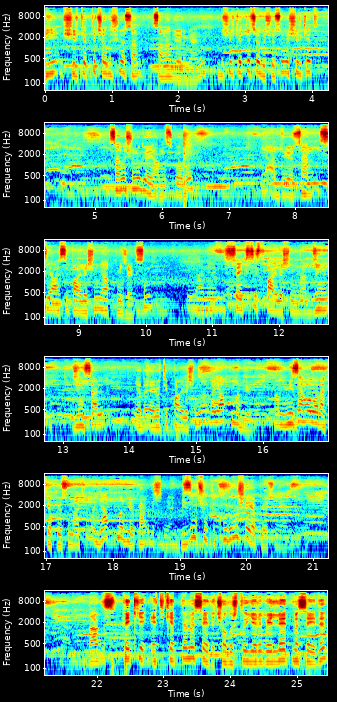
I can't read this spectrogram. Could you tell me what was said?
bir şirkette çalışıyorsan sana diyorum yani. Bir şirkette çalışıyorsun ve şirket sana şunu diyor yalnız Kovboy. Ya diyor sen siyasi paylaşım yapmayacaksın. Yani seksist paylaşımlar, cin, cinsel ya da erotik paylaşımlar da yapma diyor. Lan mizah olarak yapıyorsun belki ama yapma diyor kardeşim yani. Bizim çünkü kurumu şey yapıyorsun yani. Douglas peki etiketlemeseydi, çalıştığı yeri belli etmeseydi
